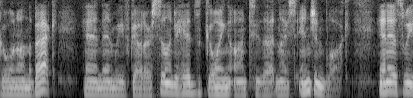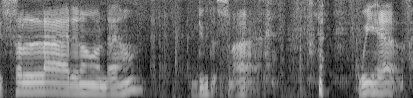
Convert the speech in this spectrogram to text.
going on the back. And then we've got our cylinder heads going onto that nice engine block. And as we slide it on down, do the slide, we have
